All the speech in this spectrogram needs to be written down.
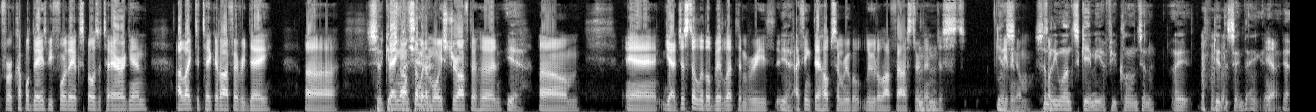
for a couple days before they expose it to air again. I like to take it off every day. Uh, So it gets bang off fresh some of the moisture off the hood. Yeah. Um, and yeah, just a little bit. Let them breathe. Yeah. I think that helps them root, root a lot faster Mhm. than just Yes. leaving them. Somebody once gave me a few clones, and I did the same thing. Yeah. Yeah.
